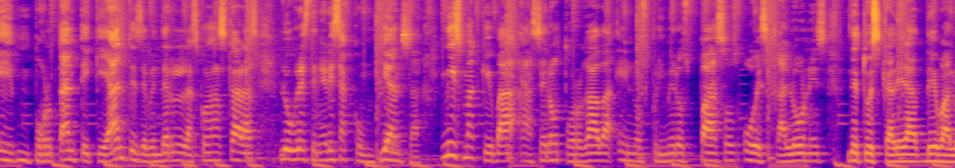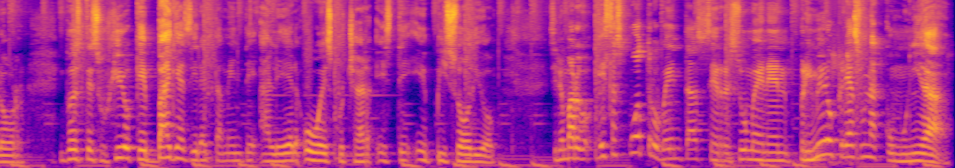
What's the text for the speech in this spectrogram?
eh, importante que antes de vender las cosas caras, logres tener esa confianza misma que va a ser otorgada en los primeros pasos o escalones de tu escalera de valor. Entonces te sugiero que vayas directamente a leer o escuchar este episodio. Sin embargo, estas cuatro ventas se resumen en primero creas una comunidad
